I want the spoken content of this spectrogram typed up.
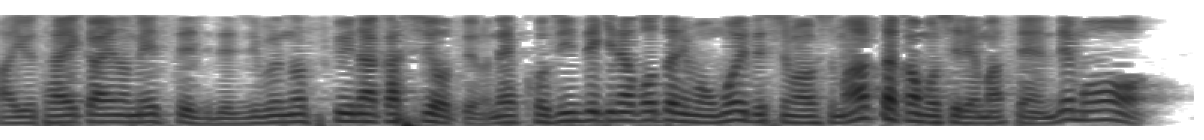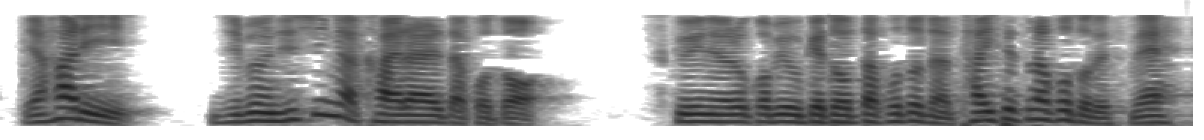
ああいう大会のメッセージで自分の救いの証をっていうのね、個人的なことにも思えてしまう人もあったかもしれません。でも、やはり自分自身が変えられたこと、救いの喜びを受け取ったことというのは大切なことですね。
